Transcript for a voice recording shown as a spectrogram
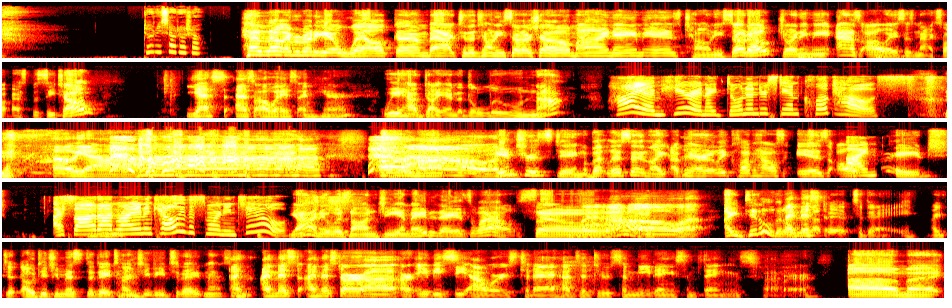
Tony Soto Show. Hello, everybody, and welcome back to the Tony Soto Show. My name is Tony Soto. Joining me, as always, is Maxwell Esposito. Yes, as always, I'm here. We have Diana DeLuna. Hi, I'm here and I don't understand Clubhouse. Oh yeah. Um, wow. Interesting, but listen, like apparently Clubhouse is all I- rage. I saw it on Mhm. Ryan and Kelly this morning too. Yeah, and it was on GMA today as well. So um, Wow. I did a little I bit missed- of it today. I did. Oh, did you miss the daytime TV today, Max? I, I missed I missed our uh, our ABC hours today. I had to do some meetings, some things, whatever. um, uh,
